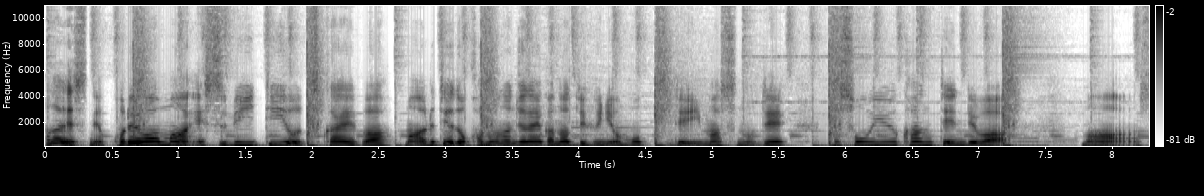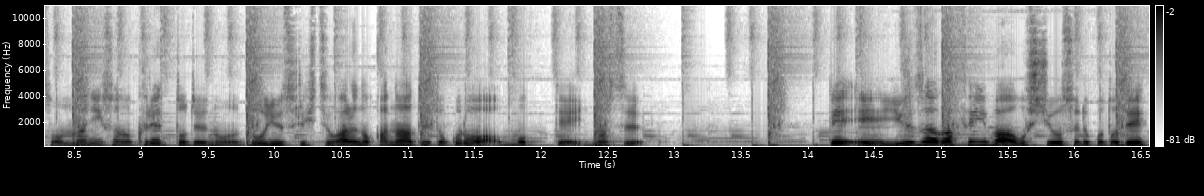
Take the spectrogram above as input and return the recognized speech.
ただですね、これはまあ SBT を使えば、まあ、ある程度可能なんじゃないかなというふうに思っていますので、まそういう観点では、まあそんなにそのクレットというのを導入する必要があるのかなというところは思っています。で、ユーザーがフェイバーを使用することで、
